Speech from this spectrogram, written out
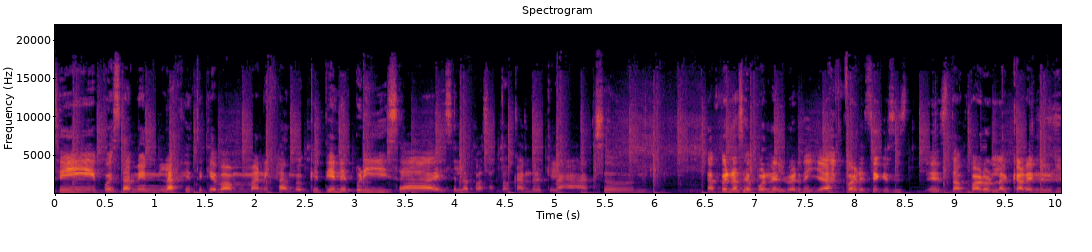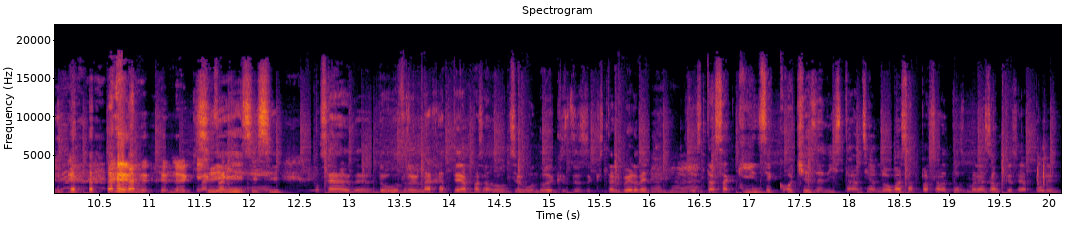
Sí, pues también la gente que va manejando, que tiene prisa y se la pasa tocando el claxon. Apenas se pone el verde y ya parece que se estamparon la cara en el, en el. Sí, sí, sí. O sea, de- dude, relájate. Ha pasado un segundo de que, desde que está el verde y estás a 15 coches de distancia. No vas a pasar de todas maneras aunque se apuren.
